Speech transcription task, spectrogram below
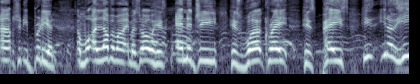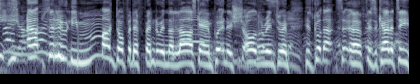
absolutely brilliant, and what I love about him as well, his energy, his work rate, his pace. He, you know, he he absolutely mugged off a defender in the last game, putting his shoulder into him. He's got that uh, physicality.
